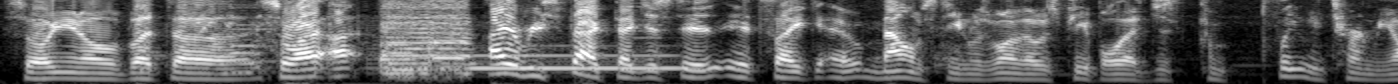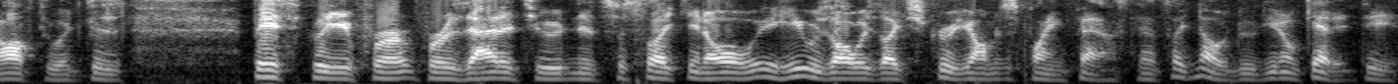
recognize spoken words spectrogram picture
so you know, but uh, so I, I, I respect. I just it, it's like uh, Malmsteen was one of those people that just completely turned me off to it because basically for for his attitude, and it's just like you know he was always like screw you, I'm just playing fast, and it's like no, dude, you don't get it, do you?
